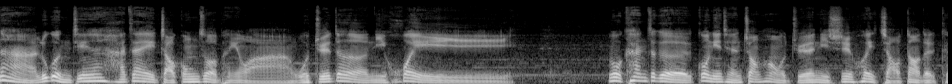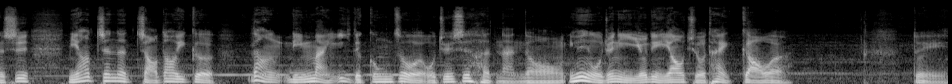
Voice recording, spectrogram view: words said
那如果你今天还在找工作的朋友啊，我觉得你会，如果看这个过年前的状况，我觉得你是会找到的。可是你要真的找到一个让你满意的工作，我觉得是很难的哦，因为我觉得你有点要求太高了。对，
